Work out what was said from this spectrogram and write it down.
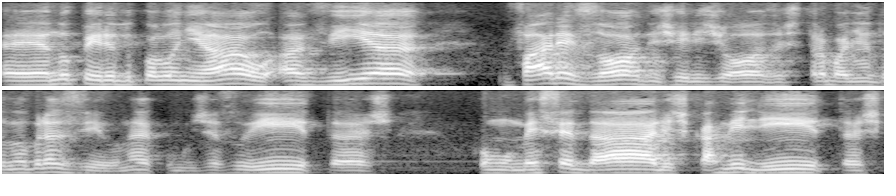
é, no período colonial, havia várias ordens religiosas trabalhando no Brasil, né? Como jesuítas, como mercedários, carmelitas,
